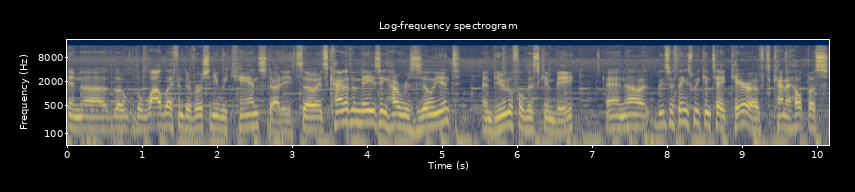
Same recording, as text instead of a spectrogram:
in uh, the, the wildlife and diversity we can study. So it's kind of amazing how resilient and beautiful this can be. And uh, these are things we can take care of to kind of help us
